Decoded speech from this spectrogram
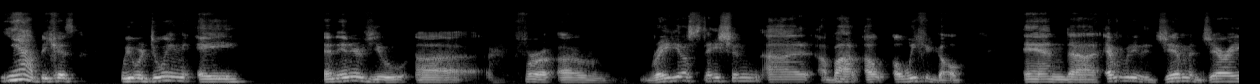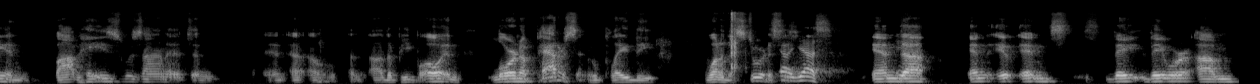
yeah, because we were doing a an interview uh, for a radio station uh, about a, a week ago, and uh, everybody, Jim and Jerry and Bob Hays was on it, and and, uh, uh, and other people. Oh, and Lorna Patterson, who played the one of the stewardesses Yeah, yes. and Yeah. uh, and it, and they they were um,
